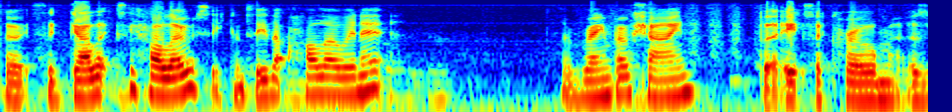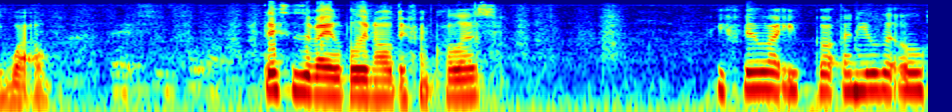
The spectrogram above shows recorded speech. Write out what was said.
So it's the Galaxy Holo, so you can see that hollow in it the rainbow shine but it's a chrome as well. This is available in all different colours. If you feel like you've got any little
